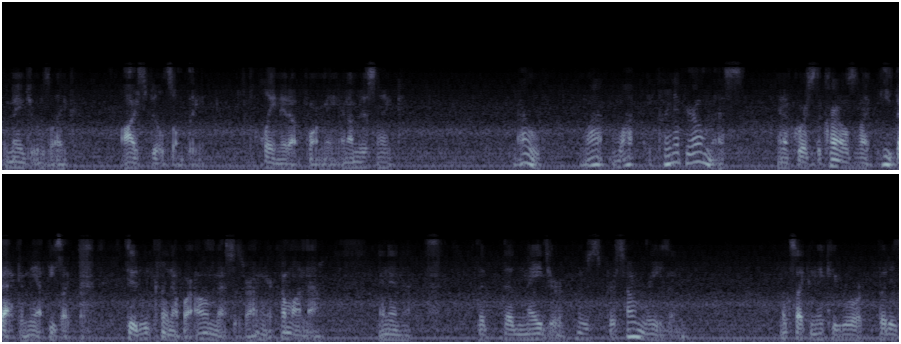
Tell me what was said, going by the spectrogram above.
The major was like, I spilled something. Clean it up for me. And I'm just like, no, what, what? Clean up your own mess. And of course, the colonel's like, he's backing me up. He's like, dude, we clean up our own messes around here. Come on now. And then uh, the, the major, who's for some reason looks like Mickey Rourke, but his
